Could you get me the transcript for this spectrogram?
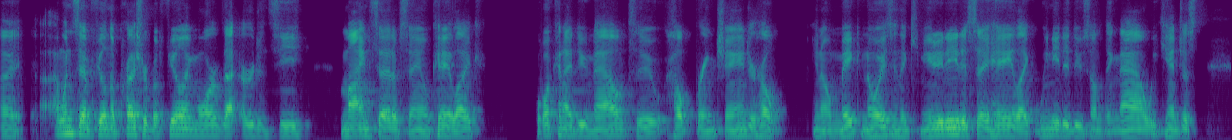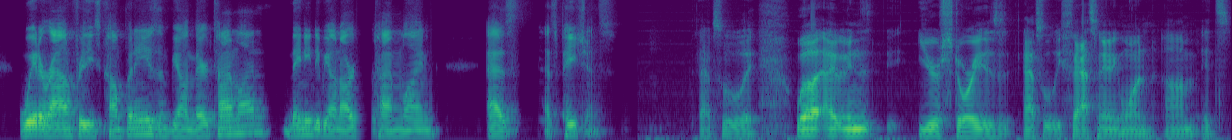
I I wouldn't say I'm feeling the pressure, but feeling more of that urgency mindset of saying, okay, like what can I do now to help bring change or help, you know, make noise in the community to say, hey, like we need to do something now. We can't just wait around for these companies and be on their timeline. They need to be on our timeline as as patients. Absolutely. Well, I mean, your story is absolutely fascinating one. Um, it's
